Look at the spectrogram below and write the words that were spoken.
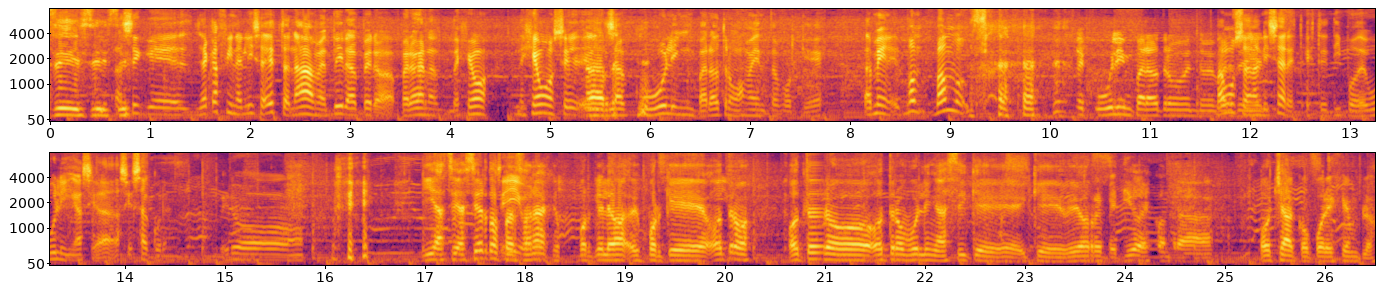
Sí, sí, sí. Así que ya acá finaliza esto, nada, mentira, pero, pero bueno, dejemos, dejemos el, Ah, el Sakubullying para otro momento, porque también vam- vamos, bullying para otro momento. me vamos a analizar este, este tipo de bullying hacia, hacia Sakura. Pero Y hacia ciertos Sí, personajes, porque lo, porque otro otro otro bullying así que, que veo repetido es contra Ochako, por ejemplo.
